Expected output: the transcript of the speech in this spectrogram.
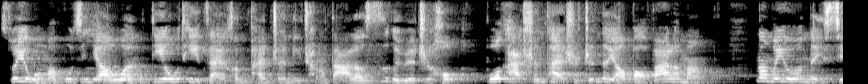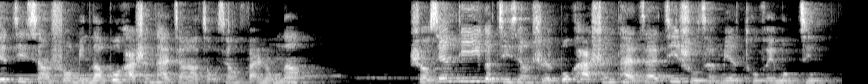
所以我们不禁要问：DOT 在横盘整理长达了四个月之后，波卡生态是真的要爆发了吗？那么又有哪些迹象说明了波卡生态将要走向繁荣呢？首先，第一个迹象是波卡生态在技术层面突飞猛进。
